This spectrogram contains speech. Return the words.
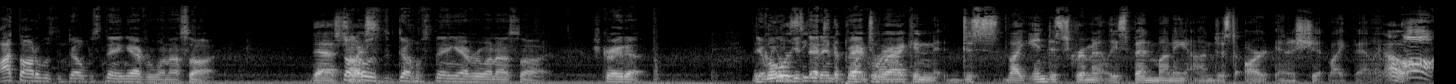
I thought it was the dopest thing ever when I saw it. That's Thought it was the dopest thing ever when I saw it. Straight up. The Yeah, goal is get to get to the the point to where I can just like indiscriminately spend money on just art and a shit like that. Like, oh, Oh,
